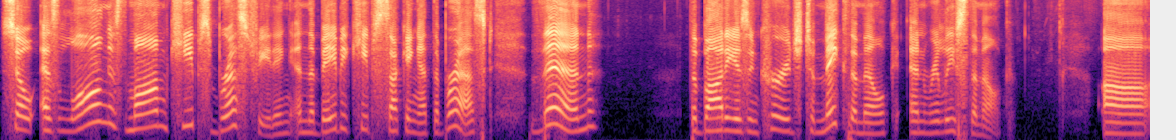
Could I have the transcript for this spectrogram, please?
So as long as mom keeps breastfeeding and the baby keeps sucking at the breast, then the body is encouraged to make the milk and release the milk. Uh,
